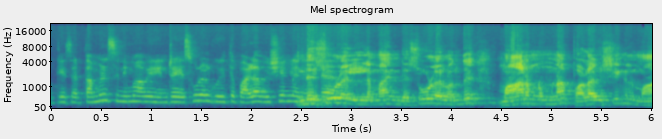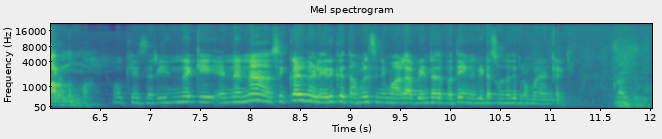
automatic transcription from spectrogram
ஓகே சார் தமிழ் சினிமாவின் இன்றைய சூழல் குறித்து பல விஷயங்கள் இந்த சூழல் இல்லைம்மா. இந்த சூழல் வந்து மாறணும்னா பல விஷயங்கள் மாறணும்மா. ஓகே சார் இன்னைக்கு என்னென்ன சிக்கல்கள் இருக்குது தமிழ் சினிமாவில் அப்படின்றத பற்றி எங்ககிட்ட சொன்னதுக்கு ரொம்ப நன்றி. நன்றிம்மா.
